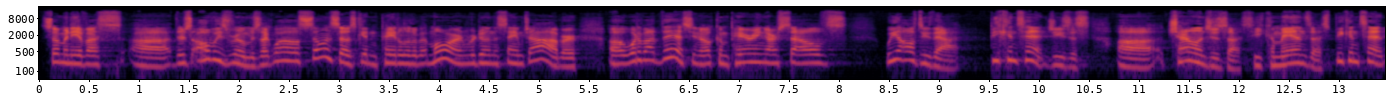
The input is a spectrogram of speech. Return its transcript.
So many of us, uh, there's always room. It's like, well, so and so is getting paid a little bit more and we're doing the same job. Or, uh, what about this? You know, comparing ourselves we all do that. Be content, Jesus uh, challenges us. He commands us. Be content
